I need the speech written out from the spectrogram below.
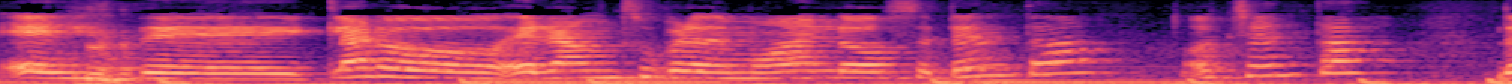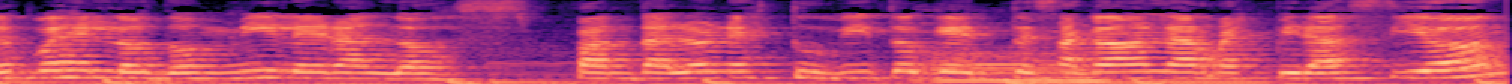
Este, claro, eran súper de moda en los 70, 80. Después en los 2000 eran los pantalones tubito que te Oh. sacaban la respiración.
